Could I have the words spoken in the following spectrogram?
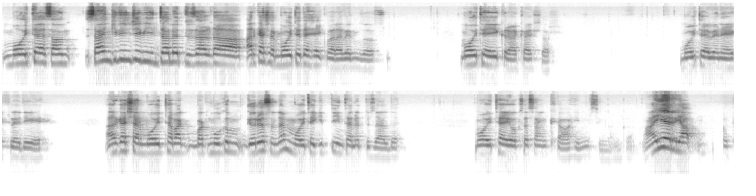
Moite sen sen gidince bir internet düzeldi ha. Arkadaşlar Moite'de hack var haberiniz olsun. Moite hacker arkadaşlar. Moite beni ekledi. Arkadaşlar Moite bak bak Mokum görüyorsun değil mi? Moite gitti internet düzeldi. Moite yoksa sen kahin misin kanka? Hayır yap. Bak.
